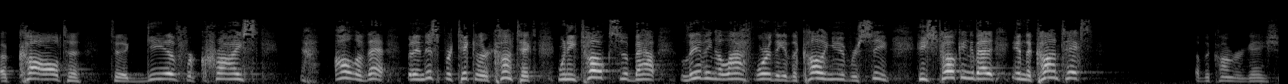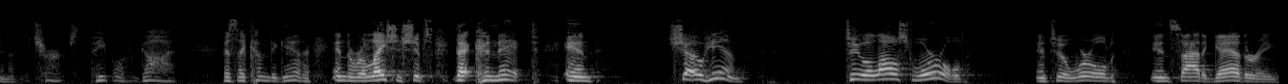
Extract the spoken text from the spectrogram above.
a call to, to give for Christ. All of that. But in this particular context, when he talks about living a life worthy of the calling you have received, he's talking about it in the context of the congregation of the church, the people of God as they come together and the relationships that connect and show Him to a lost world and to a world inside a gathering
